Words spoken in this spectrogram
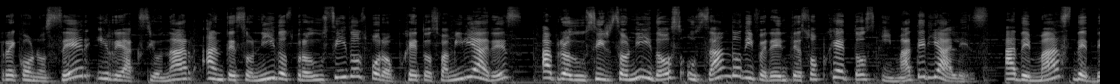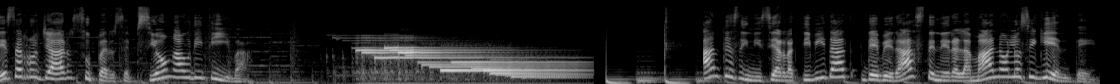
reconocer y reaccionar ante sonidos producidos por objetos familiares, a producir sonidos usando diferentes objetos y materiales, además de desarrollar su percepción auditiva. Antes de iniciar la actividad, deberás tener a la mano lo siguiente.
